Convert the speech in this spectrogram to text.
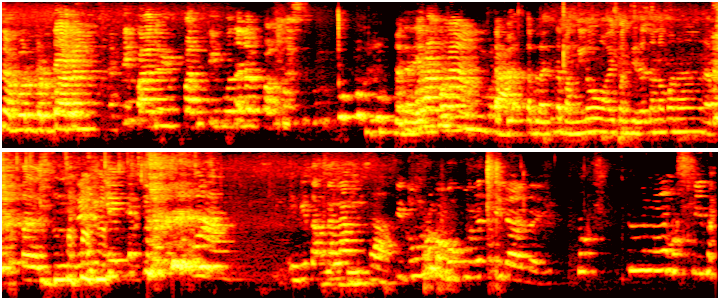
Ano sa barbar-baran? Ate, paano yung panty mo na lang pang mas? Madaya ko Parang na. Tabla, tabla na bangilo. Ay, pandilatan ako na. Nagkartal. Hindi takalang. Isa. Siguro magugulat si nanay. Ano mga mas nila?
